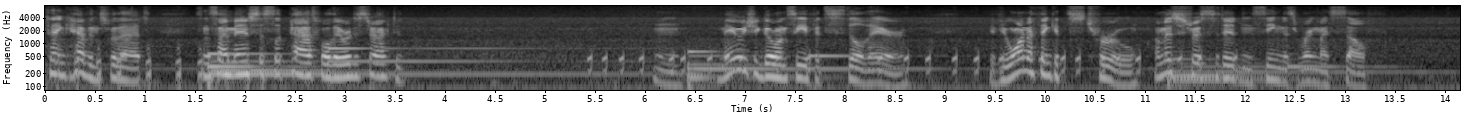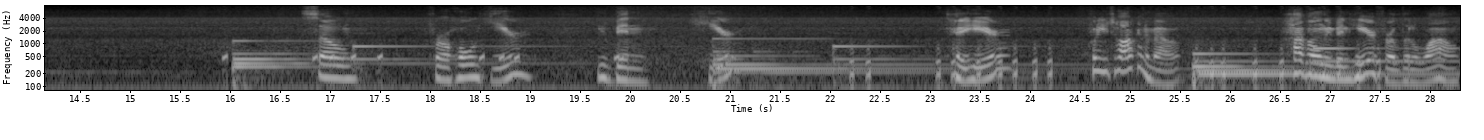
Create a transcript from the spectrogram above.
Thank heavens for that, since I managed to slip past while they were distracted. Hmm. Maybe we should go and see if it's still there. If you want to think it's true, I'm interested in seeing this ring myself. So, for a whole year, you've been here? A year? What are you talking about? I've only been here for a little while.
